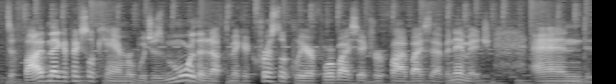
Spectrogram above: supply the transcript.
It's a 5 megapixel camera, which is more than enough to make a crystal clear 4x6 or 5x7 image, and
